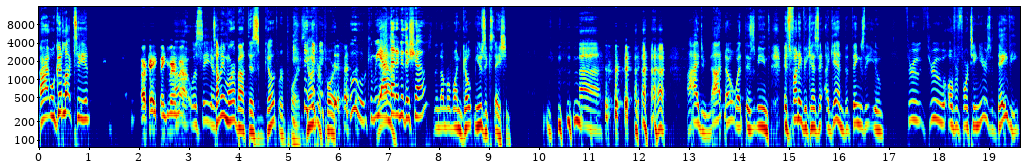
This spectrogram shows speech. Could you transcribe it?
right. Well, good luck to you. okay, thank you very All much. right. We'll see you. Tell me more about this goat report. Goat report. Ooh, can we Yeah. add that into the show? the number one goat music station. Uh, I do not know what this means. It's funny because again, the things that you through through over 14 years with Davey,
